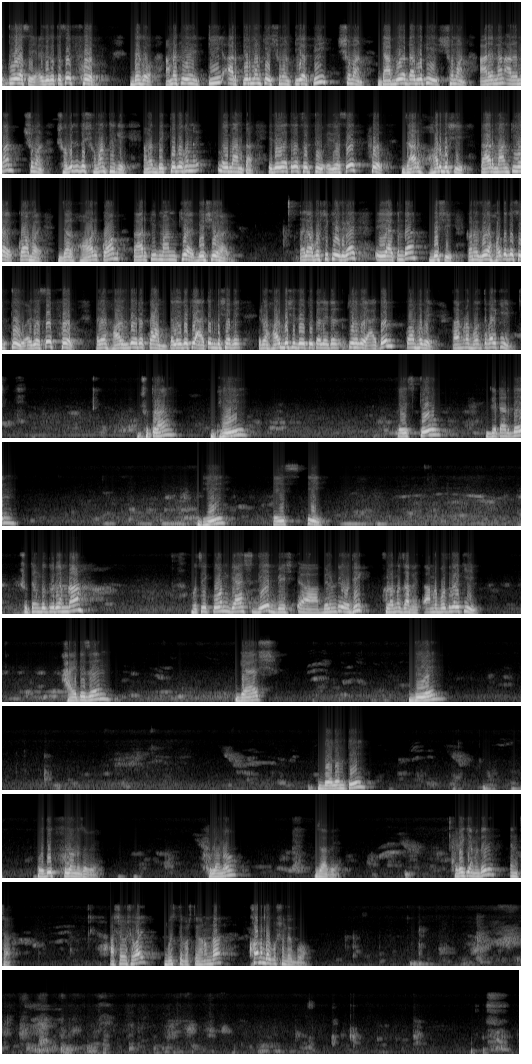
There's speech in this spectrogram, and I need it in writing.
টু আছে। এই জায়গাতে আছে? ফোর দেখো, আমরা কি টি আর পির মান কি সমান? টি আর পি সমান। ডাব্লিউ আর ডাব্লিউ কি সমান? আর এর মান আর এর মান সমান। সবই যদি সমান থাকে, আমরা দেখতে পাবো এই মানটা। এই জায়গায় আছে টু এই আছে ফোর যার হর বেশি, তার মান কি হয়? কম হয়। যার হর কম, তার কি মান কি হয়? বেশি হয়। তাহলে অবশ্যই কি জায়গায় এই আয়তনটা বেশি। কারণ জায়গায় হর কত আছে টু আর হচ্ছে ফোর তাহলে হর যদি এটা কম, তাহলে এটা কি আয়তন বেশি হবে? এটা হর বেশি যেহেতু, তাহলে এটা কি হবে? আয়তন কম হবে। তাহলে আমরা বলতে পারি কি? সুতরাং V S two greater than V H E সুতরাং বলতে পারি আমরা বলছি কোন গ্যাস দিয়ে বেলুনটি অধিক ফুলানো যাবে? আমরা বলতে পারি কি? হাইড্রোজেন গ্যাস দিয়ে বেলুনটি অধিক ফুলানো যাবে। ফুলানো যাবে। এটা কি আমাদের অ্যান্সার আশা করি সবাই বুঝতে পারছ। এখন আমরা খ নম্বর প্রশ্ন দেখব।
